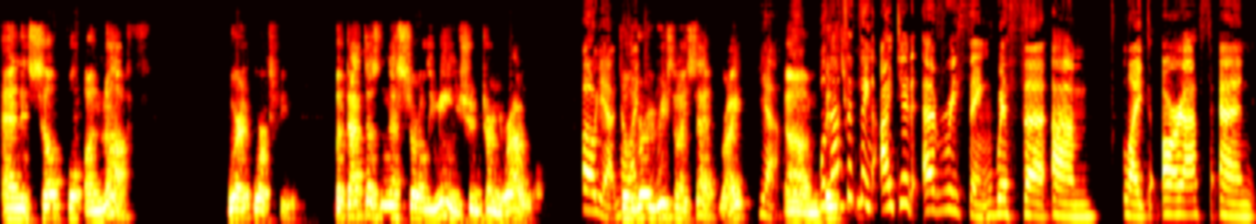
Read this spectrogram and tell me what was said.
And it's helpful enough where it works for you. But that doesn't necessarily mean you shouldn't turn your router off. Oh yeah, no. For the I very reason I said, right? Yeah. Um, well, that's the thing. I did everything with the um, like RF and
